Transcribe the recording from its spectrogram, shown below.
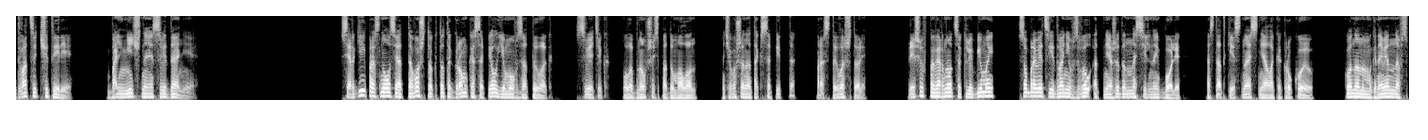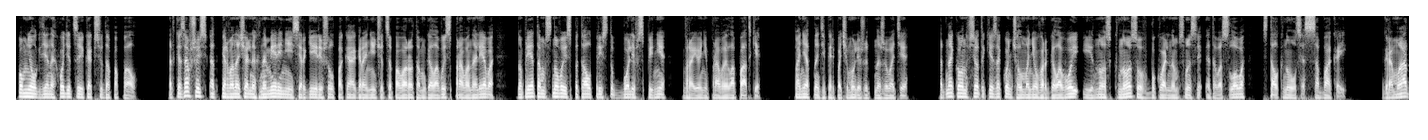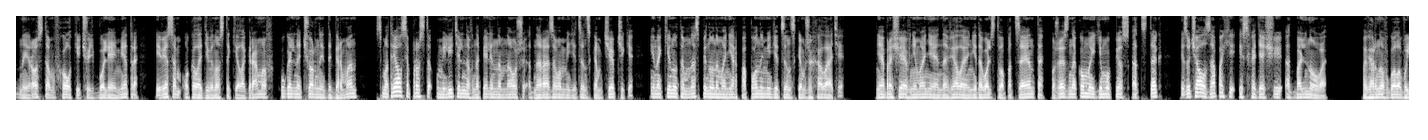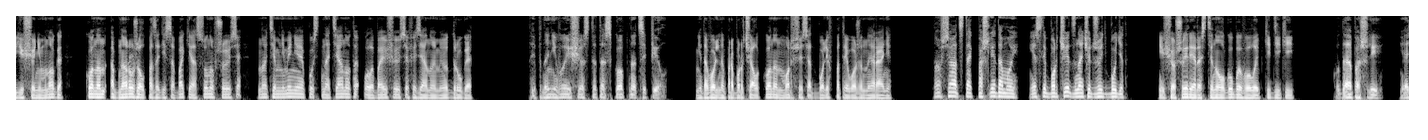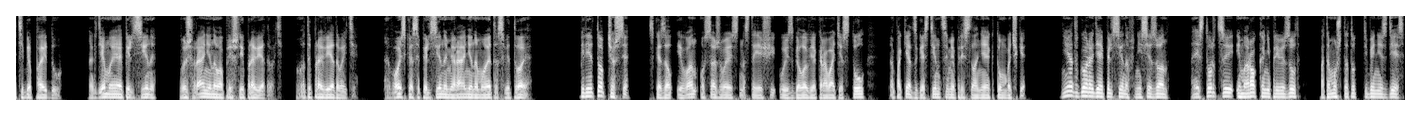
24. Больничное свидание. Сергей проснулся от того, что кто-то громко сопел ему в затылок. «Светик», — улыбнувшись, подумал он. «А чего ж она так сопит-то? Простыла, что ли?» Решив повернуться к любимой, Собровец едва не взвыл от неожиданно сильной боли. Остатки сна сняло как рукою. Конан мгновенно вспомнил, где находится и как сюда попал. Отказавшись от первоначальных намерений, Сергей решил пока ограничиться поворотом головы справа налево, но при этом снова испытал приступ боли в спине в районе правой лопатки. Понятно теперь, почему лежит на животе. Однако он все-таки закончил маневр головой и нос к носу, в буквальном смысле этого слова, столкнулся с собакой. Громадный, ростом в холке чуть более метра и весом около 90 килограммов, угольно-черный доберман смотрелся просто умилительно в напеленном на уши одноразовом медицинском чепчике и накинутом на спину на манер попоны медицинском же халате. Не обращая внимания на вялое недовольство пациента, уже знакомый ему пес Ацтек изучал запахи, исходящие от больного. Повернув голову еще немного, Конан обнаружил позади собаки осунувшуюся, но тем не менее пусть натянуто улыбающуюся физиономию друга. «Ты б на него еще стетоскоп нацепил», Недовольно пробурчал Конан, морщась от боли в потревоженной ране. «Ну все, Ацтек, пошли домой. Если бурчит, значит жить будет». Еще шире растянул губы в улыбке Дикий. «Куда пошли? Я тебе пойду. А где мои апельсины? Вы ж раненого пришли проведывать. Вот и проведывайте. войско с апельсинами раненому — это святое». «Перетопчешься», — сказал Иван, усаживаясь на стоящий у изголовья кровати стул, а пакет с гостинцами прислоняя к тумбочке. «Нет в городе апельсинов, не сезон. А из Турции и Марокко не привезут, потому что тут тебе не здесь.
